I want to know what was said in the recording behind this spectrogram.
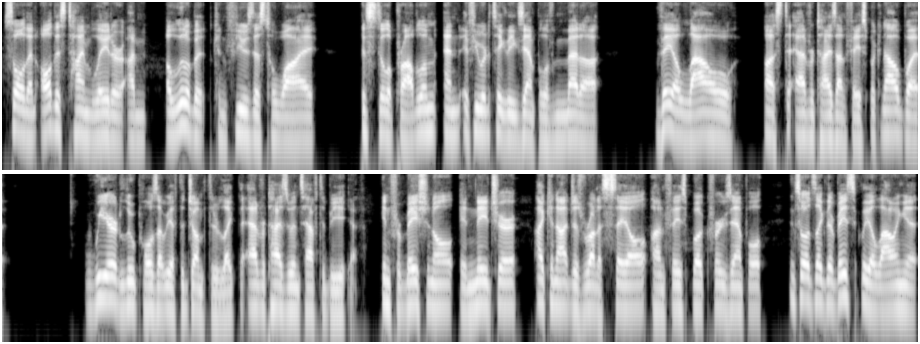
sold. And all this time later, I'm a little bit confused as to why it's still a problem. And if you were to take the example of Meta, they allow us to advertise on Facebook now, but weird loopholes that we have to jump through. Like the advertisements have to be yeah. informational in nature. I cannot just run a sale on Facebook, for example. And so it's like they're basically allowing it,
